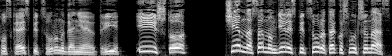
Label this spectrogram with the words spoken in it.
Пускай спецуру нагоняют и... И что? Чем на самом деле спецура так уж лучше нас?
